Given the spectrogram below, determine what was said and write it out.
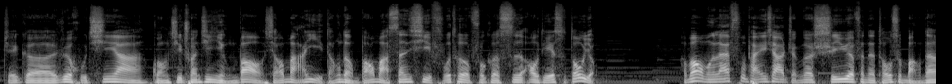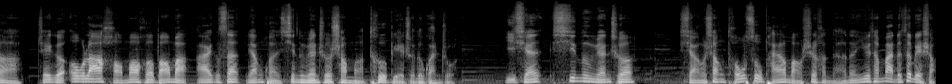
这个瑞虎七啊，广汽传祺影豹、小蚂蚁等等，宝马三系、福特福克斯、奥迪 S 都有。好吧，我们来复盘一下整个十一月份的投诉榜单啊。这个欧拉、好猫和宝马 X3 两款新能源车上榜，特别值得关注。以前新能源车想上投诉排行榜是很难的，因为它卖的特别少。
